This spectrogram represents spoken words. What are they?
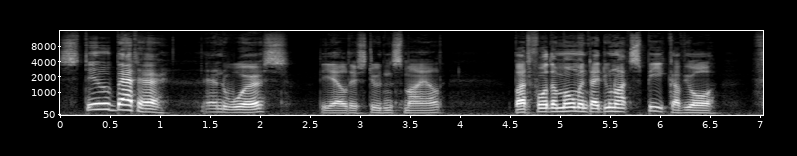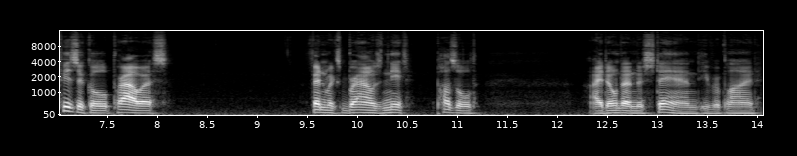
Still better, and worse, the elder student smiled. But for the moment I do not speak of your physical prowess. Fenwick's brows knit, puzzled. I don't understand, he replied.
